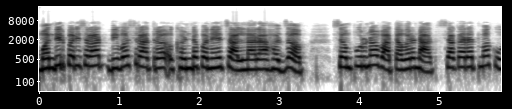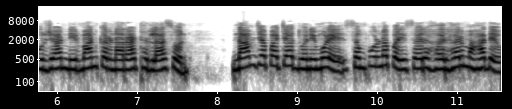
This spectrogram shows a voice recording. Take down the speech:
मंदिर परिसरात दिवस रात्र अखंडपणे चालणारा हा जप संपूर्ण वातावरणात सकारात्मक ऊर्जा निर्माण करणारा ठरला असून नामजपाच्या ध्वनीमुळे संपूर्ण परिसर हर हर महादेव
